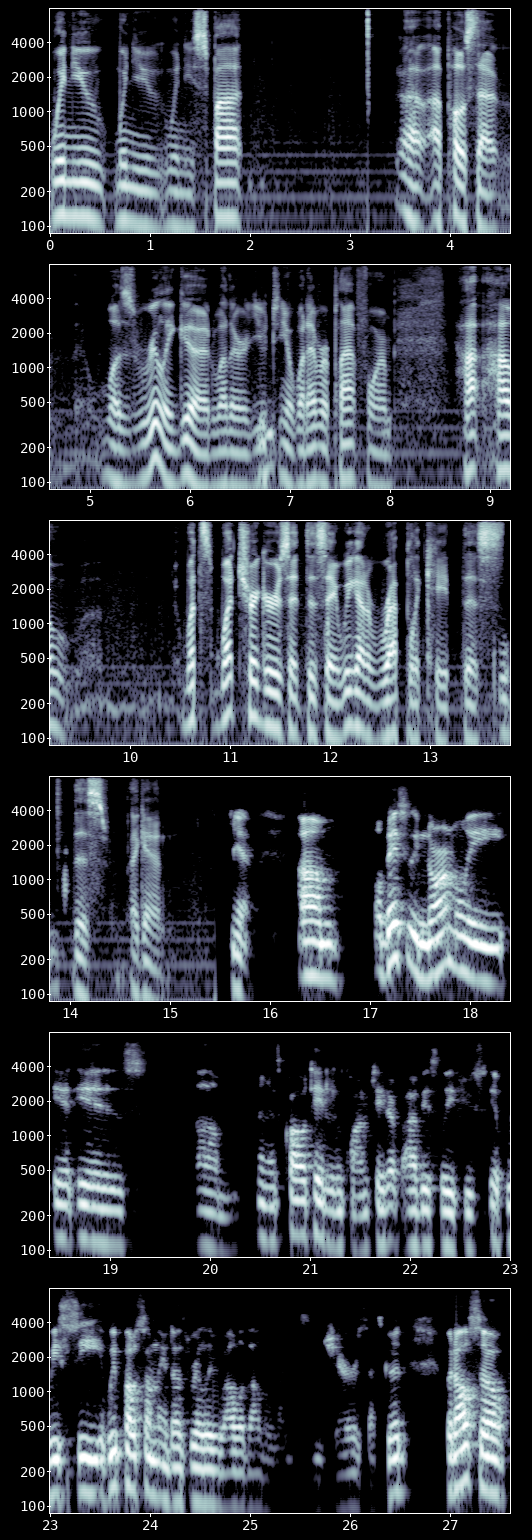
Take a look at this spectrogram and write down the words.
when you when you when you spot uh, a post that was really good, whether you you know whatever platform. How how what's what triggers it to say we got to replicate this this again? Yeah. Um, well, basically, normally it is. Um, and it's qualitative and quantitative. Obviously, if you if we see if we post something that does really well with all the likes and shares, that's good. But also,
